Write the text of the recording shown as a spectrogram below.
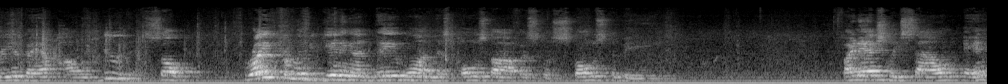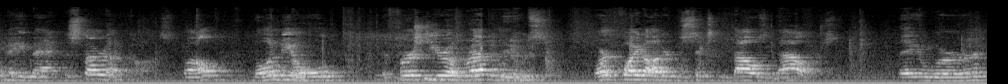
revamp how we do this. So right from the beginning on day one, this post office was supposed to be financially sound and pay back the startup costs. Well, lo and behold, the first year of revenues weren't quite hundred and sixty thousand dollars. They were,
